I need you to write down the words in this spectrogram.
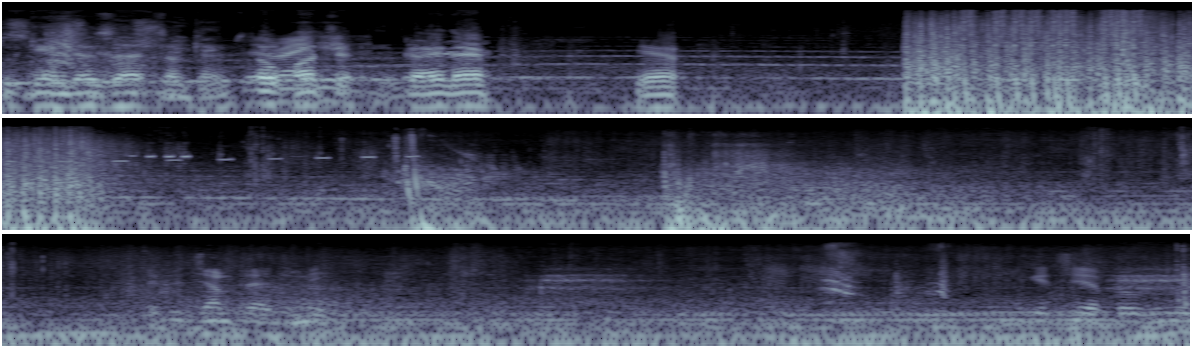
This game does that sometimes. They're Oh, right watch here. it. Guy there. Yeah. They just jump pad to me. I'll get you up over here.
